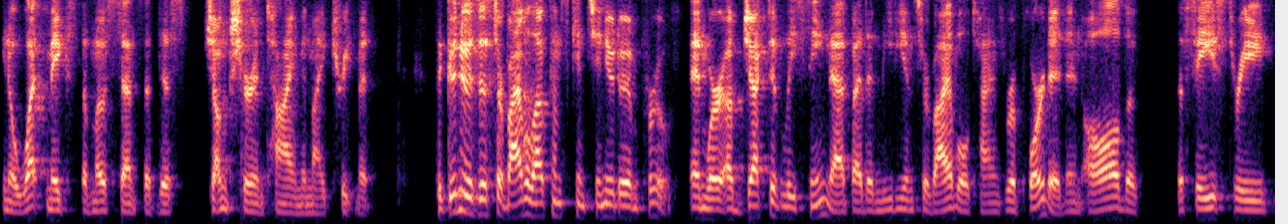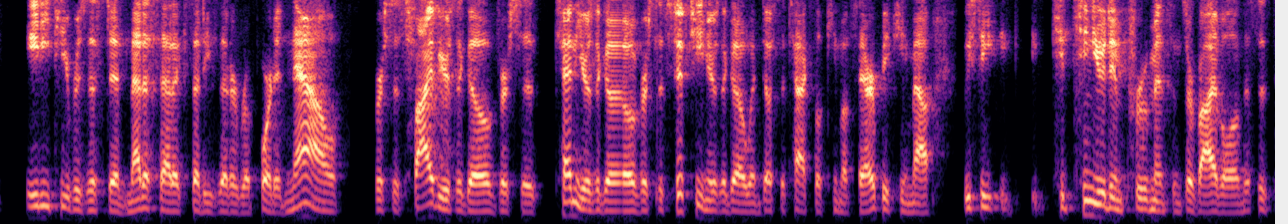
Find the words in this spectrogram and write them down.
you know, what makes the most sense at this juncture in time in my treatment. The good news is survival outcomes continue to improve, and we're objectively seeing that by the median survival times reported in all the, the phase three ADT resistant metastatic studies that are reported now versus five years ago versus 10 years ago versus 15 years ago when docetaxel chemotherapy came out we see continued improvements in survival and this is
